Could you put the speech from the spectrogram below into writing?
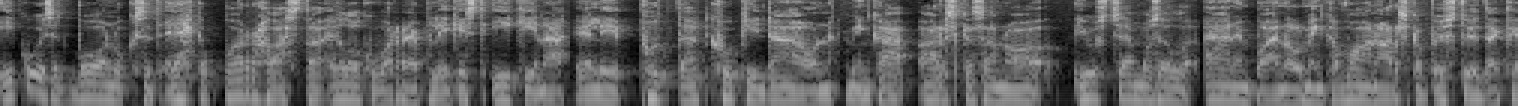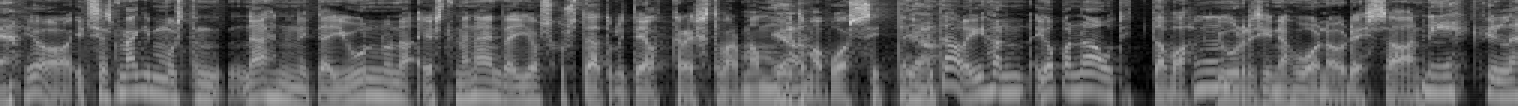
ikuiset bonukset ehkä parhaasta elokuvan repliikistä ikinä, eli put that cookie down, minkä Arska sanoo just semmoisella äänenpainolla, minkä vaan Arska pystyy tekemään. Joo, itse asiassa mäkin muistan nähnyt niitä junnuna, ja sitten mä näin tämän joskus, tämä tuli telkkarista varmaan Joo. muutama vuosi sitten. Joo. Ja tämä oli ihan jopa nautittava mm. juuri siinä huonoudessaan. Niin, kyllä.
